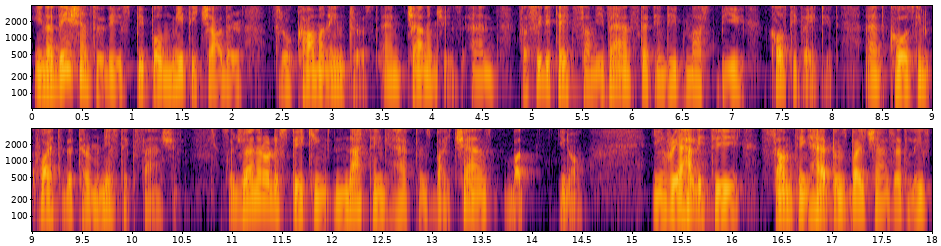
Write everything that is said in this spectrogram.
In addition to this, people meet each other through common interests and challenges and facilitate some events that indeed must be cultivated and caused in quite a deterministic fashion. So generally speaking, nothing happens by chance, but you know, in reality, something happens by chance, at least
